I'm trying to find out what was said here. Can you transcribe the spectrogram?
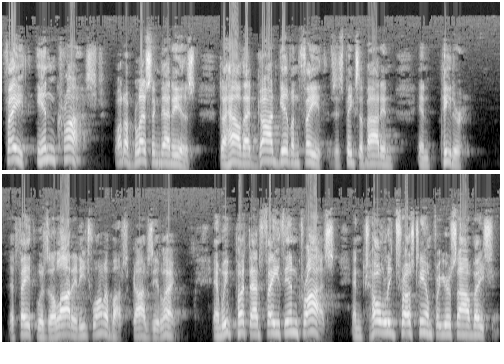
Faith in Christ. What a blessing that is to have that God-given faith, as it speaks about in, in Peter. That faith was allotted each one of us, God's elect. And we put that faith in Christ and totally trust Him for your salvation.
